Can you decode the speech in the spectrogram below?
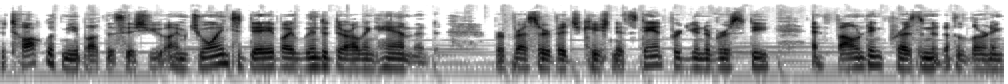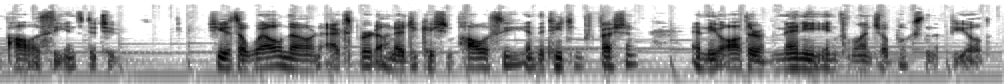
To talk with me about this issue, I'm joined today by Linda Darling Hammond, professor of education at Stanford University and founding president of the Learning Policy Institute. She is a well known expert on education policy in the teaching profession and the author of many influential books in the field.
